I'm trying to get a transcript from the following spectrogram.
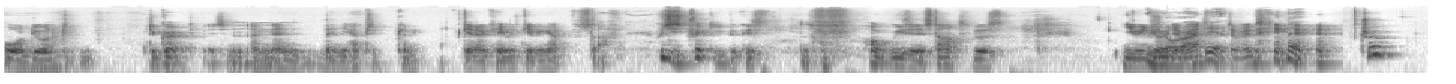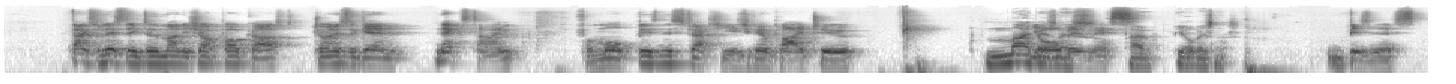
Or do you want to, to grow to it, and, and, and then you have to kind of get okay with giving up stuff, which is tricky because the whole reason it started was you enjoyed your every idea. aspect of it. True. Thanks for listening to the Money Shot podcast. Join us again next time for more business strategies you can apply to My Your business. business. Oh, your business. business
